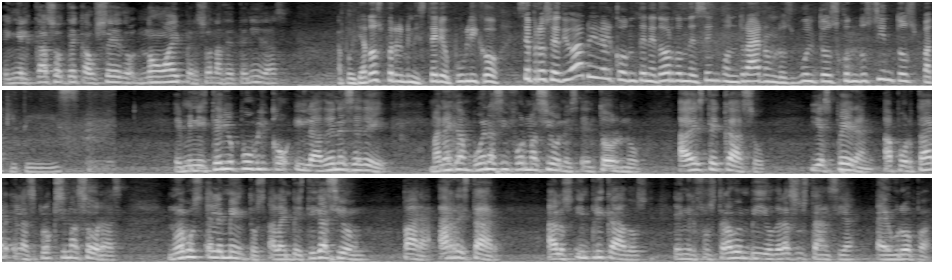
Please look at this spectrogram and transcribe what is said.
En el caso de Caucedo no hay personas detenidas, Apoyados por el Ministerio Público, se procedió a abrir el contenedor donde se encontraron los bultos con 200 paquetes. El Ministerio Público y la DNCD manejan buenas informaciones en torno a este caso y esperan aportar en las próximas horas nuevos elementos a la investigación para arrestar a los implicados en el frustrado envío de la sustancia a Europa.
